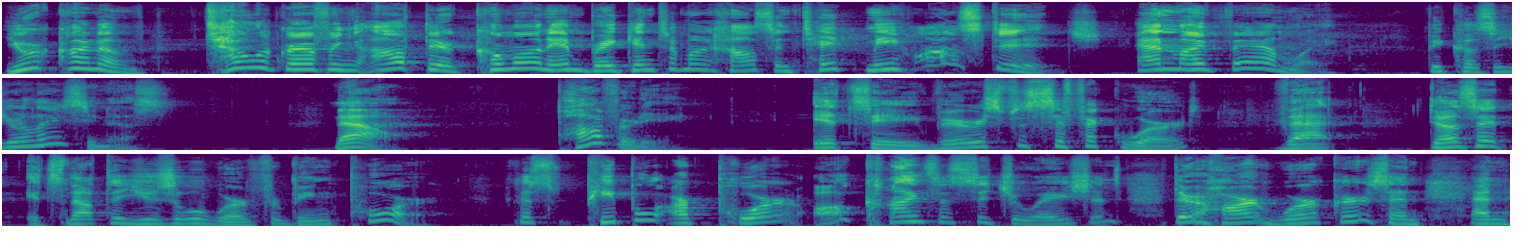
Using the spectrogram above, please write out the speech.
you're kind of telegraphing out there, come on in, break into my house, and take me hostage and my family because of your laziness. Now, poverty, it's a very specific word that does it, it's not the usual word for being poor. Because people are poor in all kinds of situations. They're hard workers, and, and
